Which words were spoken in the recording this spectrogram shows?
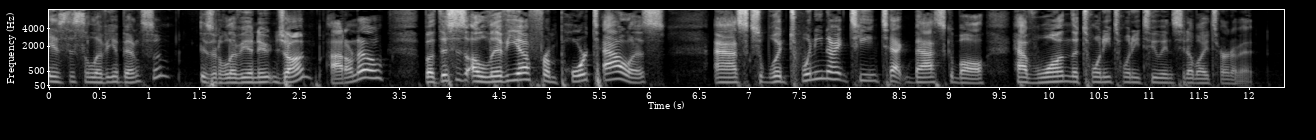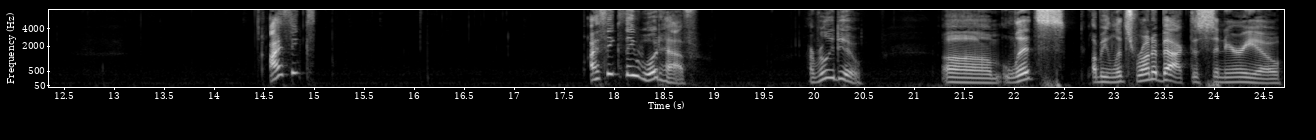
Is this Olivia Benson? Is it Olivia Newton John? I don't know. But this is Olivia from Portales asks Would 2019 Tech basketball have won the 2022 NCAA tournament? I think I think they would have. I really do. Um, let's I mean, let's run it back this scenario.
